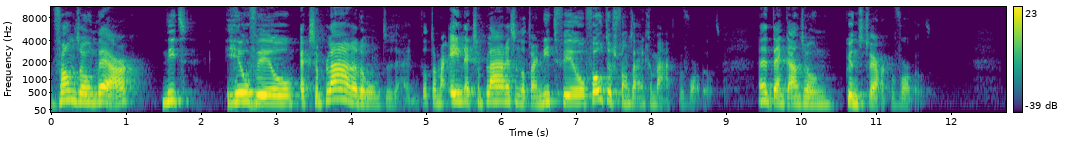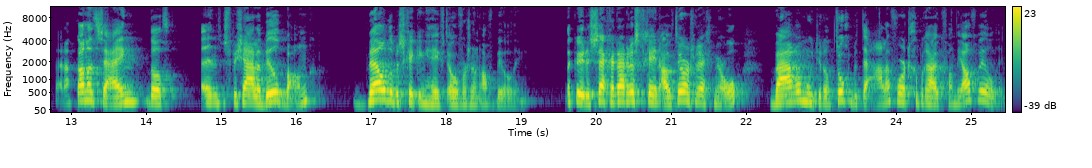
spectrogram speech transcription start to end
van zo'n werk niet heel veel exemplaren er rond te zijn. Dat er maar één exemplaar is en dat daar niet veel foto's van zijn gemaakt, bijvoorbeeld. Denk aan zo'n kunstwerk bijvoorbeeld. Nou, dan kan het zijn dat een speciale beeldbank wel de beschikking heeft over zo'n afbeelding. Dan kun je dus zeggen, daar rust geen auteursrecht meer op. Waarom moet je dan toch betalen voor het gebruik van die afbeelding?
